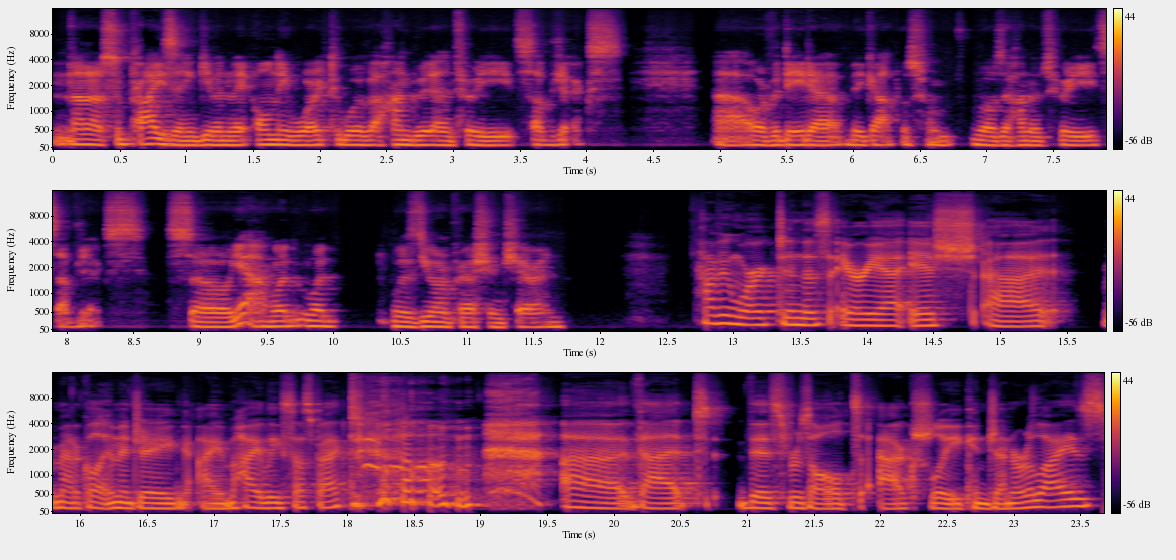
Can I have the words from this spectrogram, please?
not know, surprising given they only worked with 138 subjects, uh, or the data they got was from those 138 subjects. So yeah, what what was your impression, Sharon? Having worked in this area ish, uh, medical imaging, I'm highly suspect uh, that this result actually can generalize.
